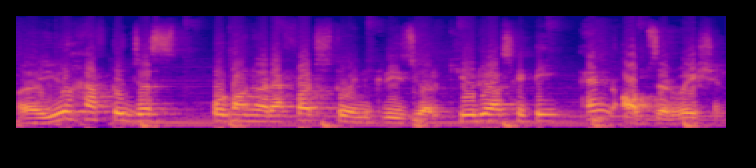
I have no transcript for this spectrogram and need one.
uh, you have to just put on your efforts to increase your curiosity and observation.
